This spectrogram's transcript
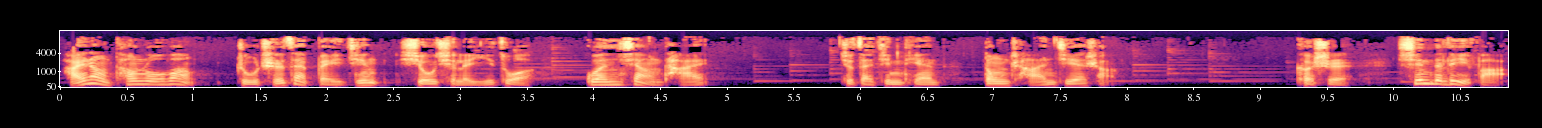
还让汤若望主持在北京修起了一座观象台，就在今天东长安街上。可是新的历法。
